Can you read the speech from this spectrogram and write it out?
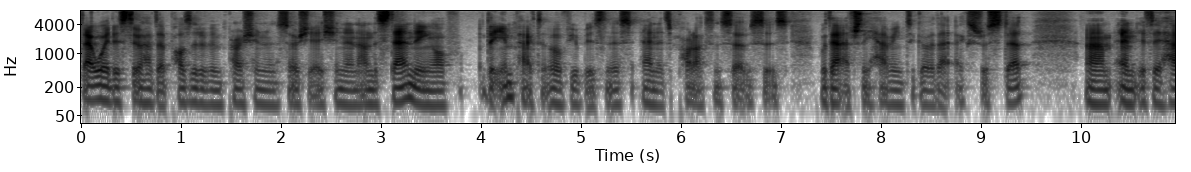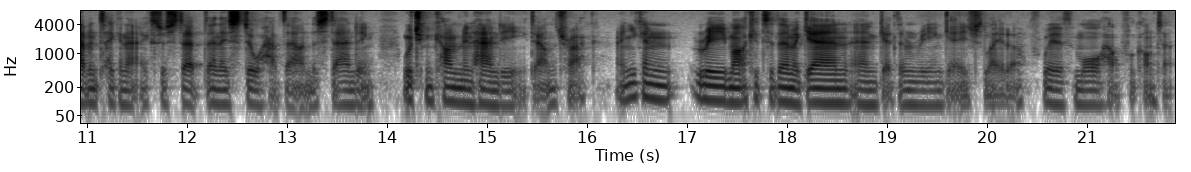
That way, they still have that positive impression and association and understanding of the impact of your business and its products and services without actually having to go that extra step. Um, and if they haven't taken that extra step, then they still have that understanding, which can come in handy down the track. And you can remarket to them again and get them re engaged later with more helpful content.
